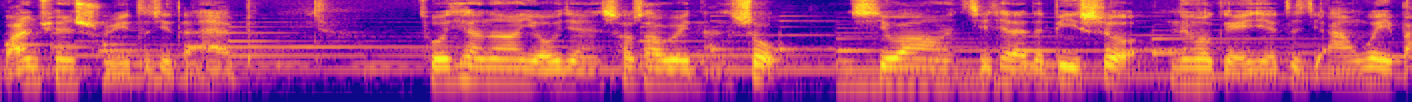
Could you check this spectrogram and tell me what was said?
完全属于自己的 App。昨天呢，有点稍稍微难受，希望接下来的毕设能够给一些自己安慰吧。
